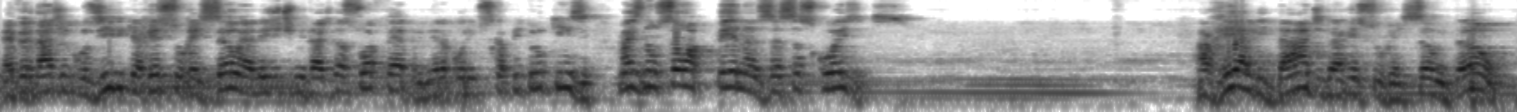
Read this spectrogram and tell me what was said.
É verdade, inclusive, que a ressurreição é a legitimidade da sua fé, 1 Coríntios capítulo 15. Mas não são apenas essas coisas. A realidade da ressurreição, então,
